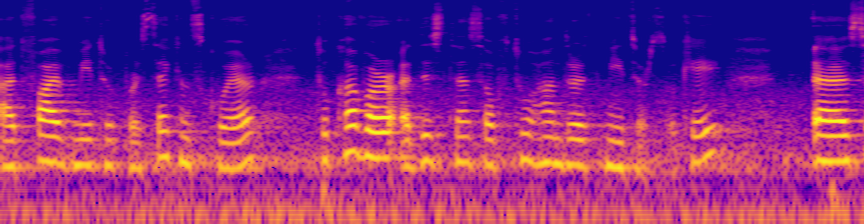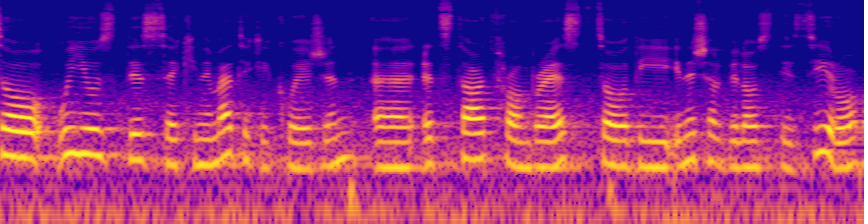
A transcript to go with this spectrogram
at 5 meter per second square to cover a distance of 200 meters okay? Uh, so we use this uh, kinematic equation. Uh, it starts from rest so the initial velocity is zero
